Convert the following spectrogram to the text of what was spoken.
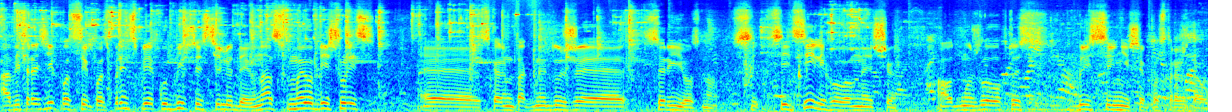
а вітражі посипались. В принципі, як у більшості людей. У нас ми обійшлись, скажімо так, не дуже серйозно. Всі- цілі, головне, що. А от можливо хтось більш сильніше постраждав.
